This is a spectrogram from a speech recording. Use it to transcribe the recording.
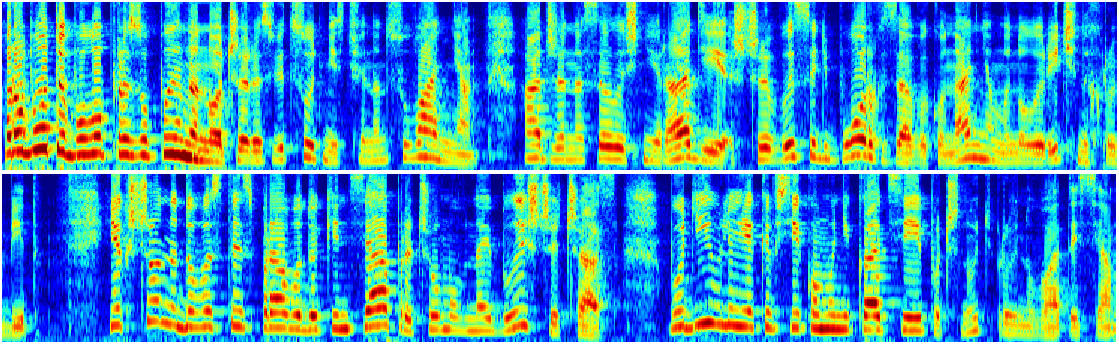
Роботи було призупинено через відсутність фінансування, адже на селищній раді ще висить борг за виконання минулорічних робіт. Якщо не довести справу до кінця, причому в найближчий час, будівлі, як і всі комунікації, почнуть руйнуватися.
